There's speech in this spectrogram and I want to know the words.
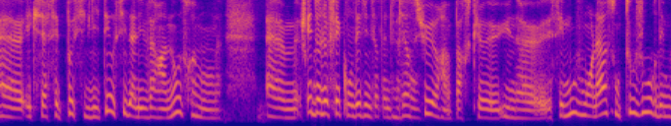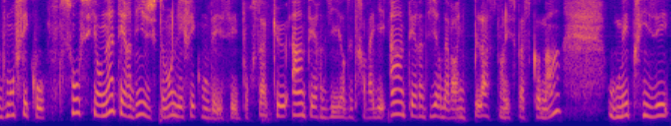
euh, et qui a cette possibilité aussi d'aller vers un autre monde euh, et de le féconder d'une certaine façon. Bien sûr, parce que une, ces mouvements-là sont toujours des mouvements fécaux, sauf si on interdit justement de les féconder. C'est pour ça que interdire de travailler, interdire d'avoir une place dans l'espace commun ou mépriser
